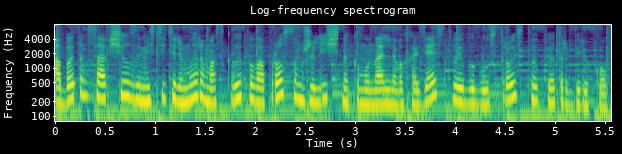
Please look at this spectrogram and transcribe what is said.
Об этом сообщил заместитель мэра Москвы по вопросам жилищно-коммунального хозяйства и благоустройства Петр Бирюков.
